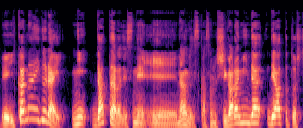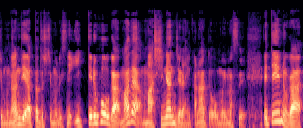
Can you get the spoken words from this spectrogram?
えー、行かないぐらいに、だったらですね、えー、何ですか、そのしがらみだであったとしても、何であったとしてもですね、言ってる方がまだマシなんじゃないかなと思います。えっていうのが、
